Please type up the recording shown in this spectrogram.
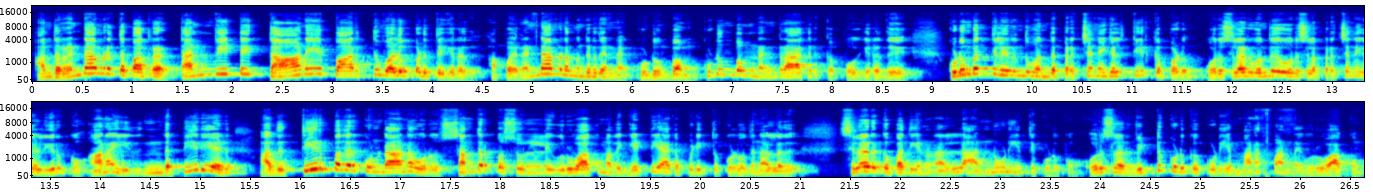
அந்த ரெண்டாம் இடத்தை பார்க்குறார். தன் வீட்டை தானே பார்த்து வலுப்படுத்துகிறது. அப்போ ரெண்டாம் இடம்ங்கிறது என்ன? குடும்பம். குடும்பம் நன்றாக இருக்க போகிறது. குடும்பத்தில் இருந்து வந்த பிரச்சனைகள் தீர்க்கப்படும். ஒரு சிலர் வந்து ஒரு சில பிரச்சனைகள் இருக்கும். ஆனால் இந்த பீரியட் அது தீர்ப்பதற்குண்டான ஒரு சந்தர்ப்ப சூழ்நிலை உருவாக்கும். அதை கெட்டியாக பிடித்து கொள்வது நல்லது. சிலருக்கு பார்த்தீங்கன்னா நல்ல அந்நூனியத்தை கொடுக்கும். ஒரு சிலர் விட்டு கொடுக்கக்கூடிய மனப்பான்மை உருவாக்கும்.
